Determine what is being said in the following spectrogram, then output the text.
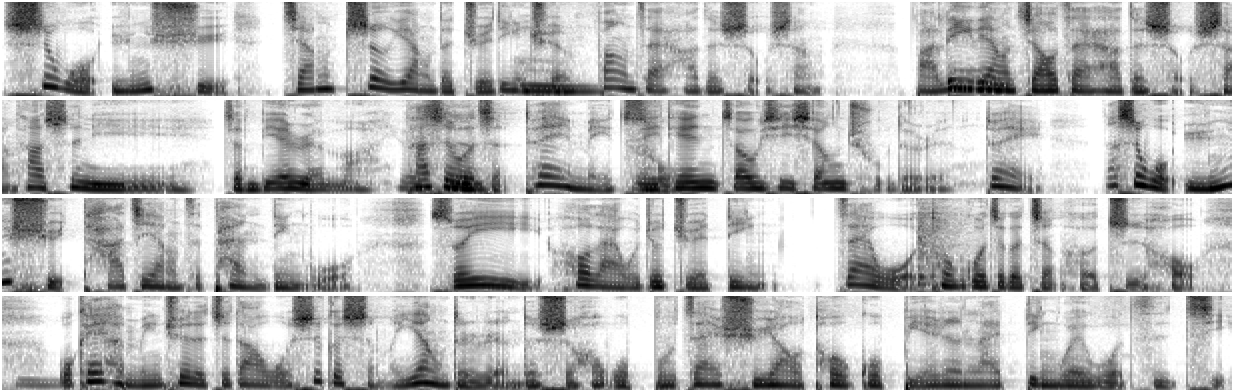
是我允许将这样的决定权放在他的手上，把力量交在他的手上。他是你枕边人嘛？他是我枕对，没错，每天朝夕相处的人，对。那是我允许他这样子判定我，所以后来我就决定，在我通过这个整合之后，我可以很明确的知道我是个什么样的人的时候，我不再需要透过别人来定位我自己。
